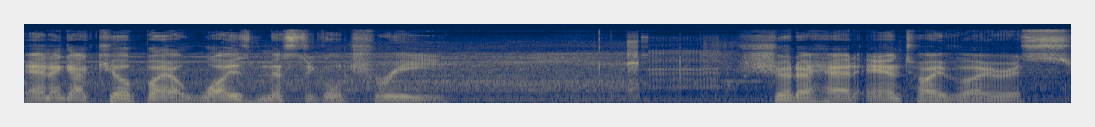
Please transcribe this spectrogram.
And I got killed by a wise mystical tree. Should have had antivirus.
